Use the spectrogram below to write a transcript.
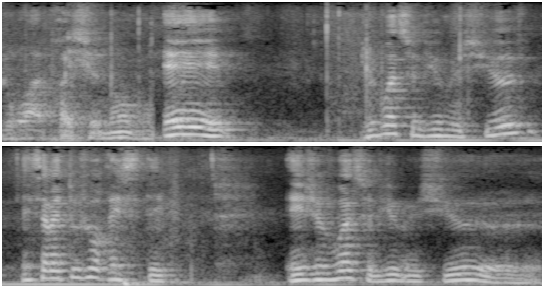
bureau impressionnant. Et je vois ce vieux monsieur, et ça va toujours rester. Et je vois ce vieux monsieur, euh,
